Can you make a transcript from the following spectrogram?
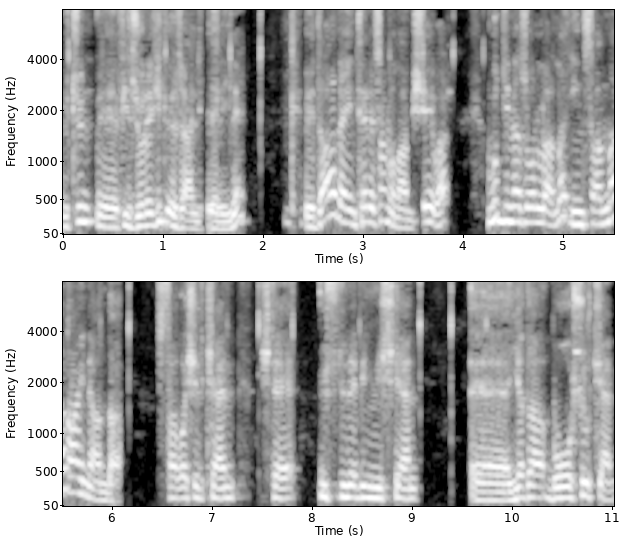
bütün e, fizyolojik özellikleriyle ve daha da enteresan olan bir şey var. Bu dinozorlarla insanlar aynı anda savaşırken, işte üstüne binmişken e, ya da boğuşurken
